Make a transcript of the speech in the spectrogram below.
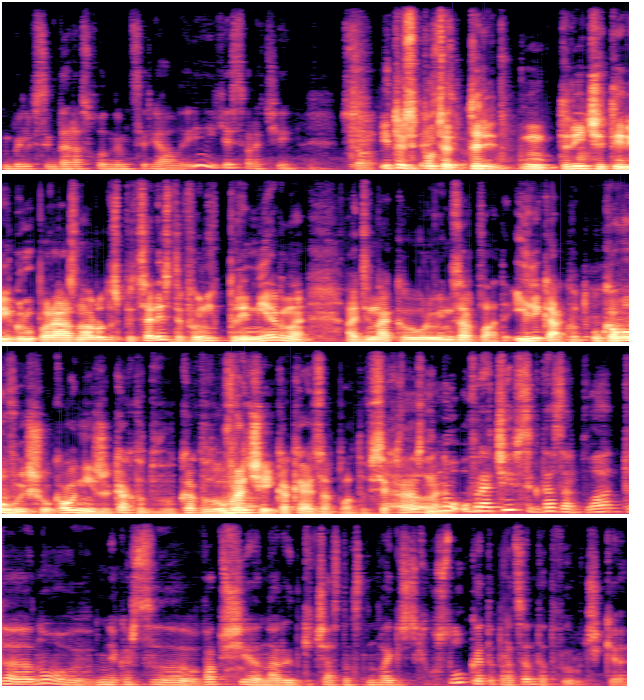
были всегда расходные материалы. И есть врачи. Все. И то есть, то получается, есть... 3-4 группы разного рода специалистов, и у них примерно одинаковый уровень зарплаты. Или как? Вот у кого выше, у кого ниже? Как вот, как вот у врачей какая зарплата? Всех э, разная? Ну, у врачей врачей всегда зарплата, ну, мне кажется, вообще на рынке частных стоматологических услуг это процент от выручки.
